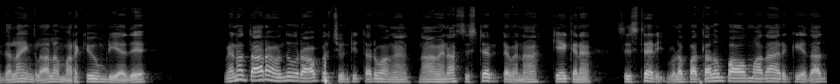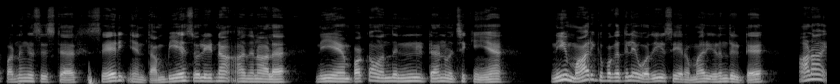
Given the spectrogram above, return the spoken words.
இதெல்லாம் எங்களால் மறக்கவே முடியாது. வேணால் தாரா வந்து ஒரு ஆப்பர்ச்சுனிட்டி தருவாங்க. நான் வேணால் சிஸ்டர்கிட்ட வேணா கேட்குறேன் சிஸ்டர் இவ்வளோ பார்த்தாலும் பாவமாக தான் இருக்குது ஏதாவது பண்ணுங்கள் சிஸ்டர் சரி என் தம்பியே சொல்லிட்டான். அதனால நீ என் பக்கம் வந்து நின்றுட்டேன்னு வச்சுக்கிங்க நீ மாறிக்கு பக்கத்துலேயே உதவி செய்கிற மாதிரி இருந்துக்கிட்டு ஆனால்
